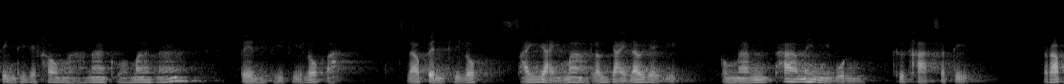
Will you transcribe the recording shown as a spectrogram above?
สิ่งที่จะเข้ามาน่ากลัวมากนะ เป็นผีผีลบอะแล้วเป็นผีลบไซส์ใหญ่มากแล้วใหญ่แล้วใหญ่อีก ตรงนั้นถ้าไม่มีบุญ คือขาดสติ รับ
